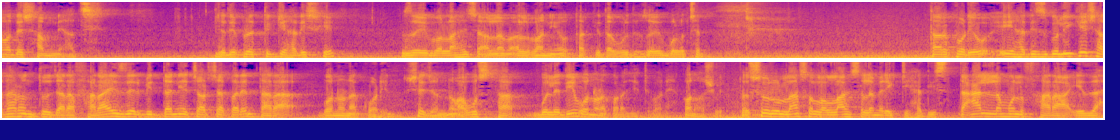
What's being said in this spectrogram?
আমাদের সামনে আছে। যদি প্রত্যেকটি হাদিসকে জয়ী বলা হয়েছে আল্লাহ আলবানিও তার কিতাবগুলিতে জয়ী বলেছেন। তারপরেও এই হাদিসগুলিকে সাধারণত যারা ফারাইজের বিদ্যা নিয়ে চর্চা করেন, তারা বর্ণনা করেন। সেজন্য অবস্থা বলে দিয়ে বর্ণনা করা যেতে পারে, কোন অসুবিধা রসুল্লাহ সাল্লামের একটি হাদিস তাল্লামুল ফারা এজা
